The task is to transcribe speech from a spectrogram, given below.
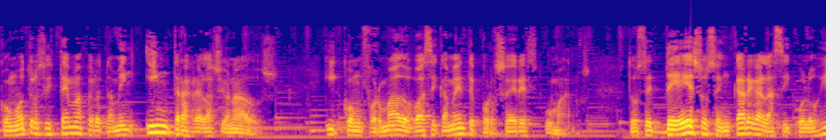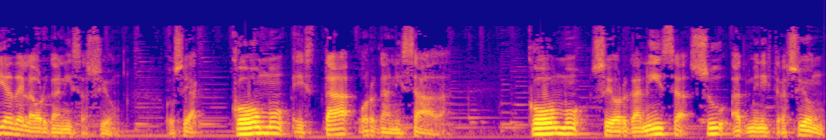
con otros sistemas, pero también intrarrelacionados y conformados básicamente por seres humanos. Entonces, de eso se encarga la psicología de la organización, o sea, cómo está organizada, cómo se organiza su administración,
